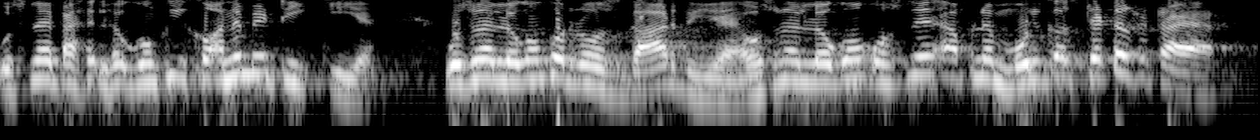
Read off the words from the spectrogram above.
उसने पहले लोगों की इकोनॉमी ठीक की है। उसने लोगों को रोज़गार दिया है। उसने लोगों, उसने अपने मुल्क का स्टेटस उठाया है।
